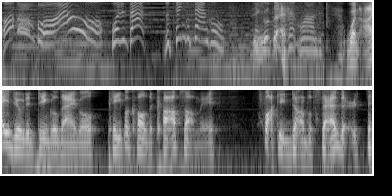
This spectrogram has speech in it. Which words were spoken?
Oh, wow! What is that? The tingle tangle. Tingle tangle. When I do the tingle dangle, people call the cops on me fucking double standard.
